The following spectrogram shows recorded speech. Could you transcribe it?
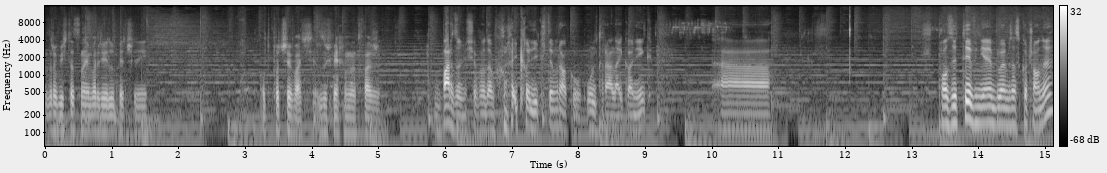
zrobić to, co najbardziej lubię, czyli odpoczywać z uśmiechem na twarzy. Bardzo mi się podobał Lajkonik w tym roku, Ultra Lajkonik. Eee, pozytywnie byłem zaskoczony,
